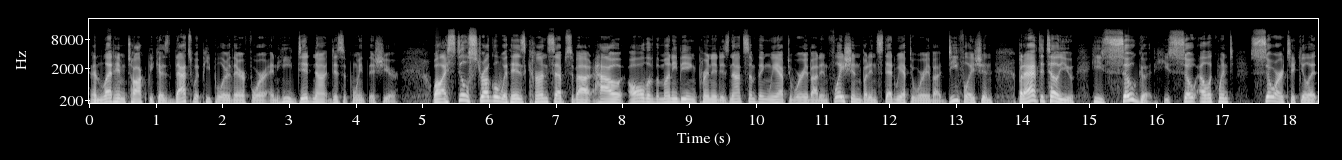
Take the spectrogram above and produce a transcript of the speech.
and let him talk because that's what people are there for, and he did not disappoint this year. While I still struggle with his concepts about how all of the money being printed is not something we have to worry about inflation, but instead we have to worry about deflation. But I have to tell you, he's so good. He's so eloquent, so articulate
